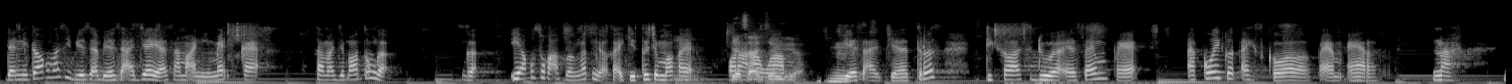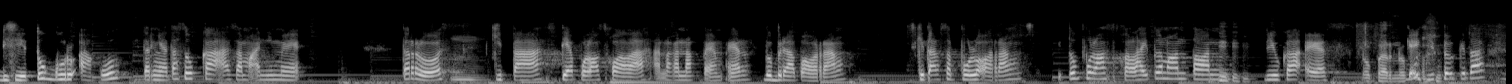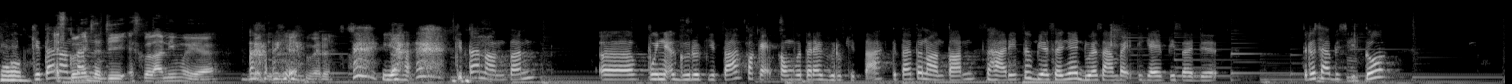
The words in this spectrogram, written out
Dan itu aku masih biasa-biasa aja ya sama anime kayak sama Jepang tuh nggak nggak iya aku suka banget nggak kayak gitu cuma kayak Hmm, orang biasa aja awam ya Hmm. biasa aja. Terus di kelas 2 SMP aku ikut ekskul PMR. Nah, di situ guru aku ternyata suka sama anime. Terus Hmm. kita setiap pulang sekolah anak-anak PMR beberapa orang sekitar 10 orang itu pulang sekolah itu nonton di UKS nobar nobar kayak gitu kita Oh. kita Ekskulnya nonton jadi ekskul anime ya. Nggak jadi gamer. ya kita nonton eh, punya guru kita pakai komputernya guru kita kita itu nonton sehari itu biasanya 2 sampai 3 episode terus habis itu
